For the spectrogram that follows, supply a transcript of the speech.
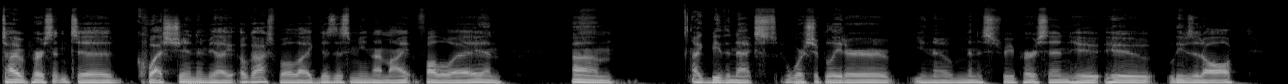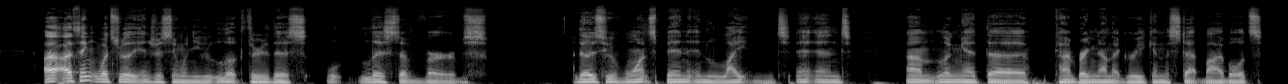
type of person to question and be like, oh gosh, well, like, does this mean I might fall away and, um, like be the next worship leader, you know, ministry person who who leaves it all. I, I think what's really interesting when you look through this l- list of verbs those who have once been enlightened and, and um, looking at the kind of breaking down that Greek in the step Bible, it's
